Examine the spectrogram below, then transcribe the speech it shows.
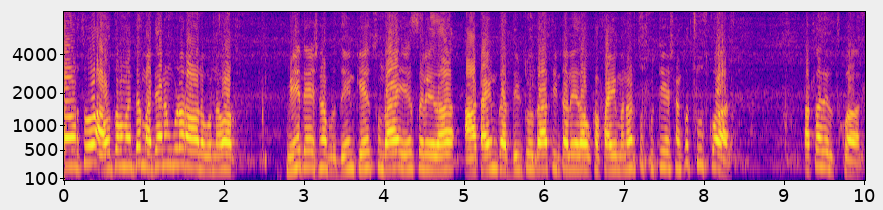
అవర్స్ అవసరమైతే మధ్యాహ్నం కూడా రావాలి వన్ అవర్ మేత వేసినప్పుడు దేనికి వేస్తుందా వేస్తలేదా ఆ టైంకి అది తింటుందా తింటలేదా ఒక ఫైవ్ మినిట్స్ పుట్టి వేసినాక చూసుకోవాలి. అట్లా తెలుసుకోవాలి.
